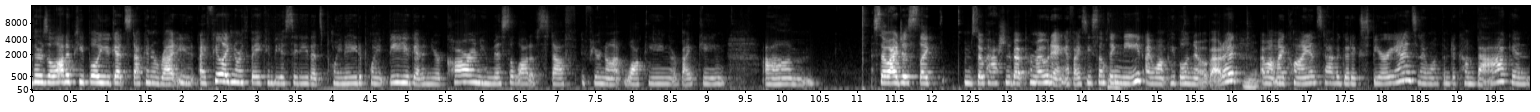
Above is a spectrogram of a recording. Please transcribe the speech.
there's a lot of people you get stuck in a rut. You, I feel like North Bay can be a city that's point A to point B. You get in your car and you miss a lot of stuff if you're not walking or biking. Um, so I just like I'm so passionate about promoting. If I see something Cool. neat, I want people to know about it. Yeah. I want my clients to have a good experience and I want them to come back and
